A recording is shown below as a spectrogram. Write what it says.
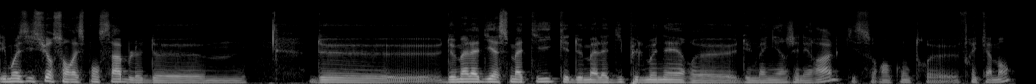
Les moisissures sont responsables de, de, maladies asthmatiques et de maladies pulmonaires euh, d'une manière générale qui se rencontrent euh, fréquemment.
